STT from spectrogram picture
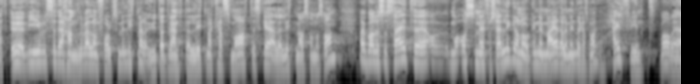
At Overgivelse det handler vel om folk som er litt mer utadvendte eller litt mer karismatiske. eller litt mer sånn og sånn. Og jeg har bare lyst til å si til oss som er forskjellige, og noen er mer eller mindre karismatiske Helt fint. Var det.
